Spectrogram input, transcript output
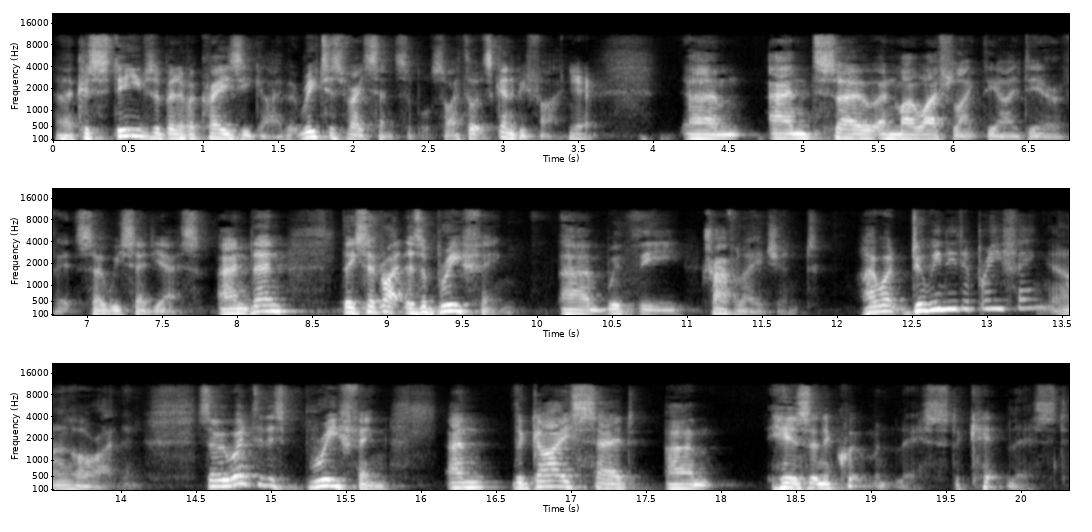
because uh, Steve's a bit of a crazy guy, but Rita's very sensible, so I thought it's going to be fine. Yeah. Um, and so, and my wife liked the idea of it, so we said yes. And then they said, right, there's a briefing um, with the travel agent. I went, do we need a briefing? And all right then. So we went to this briefing, and the guy said, um, here's an equipment list, a kit list.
